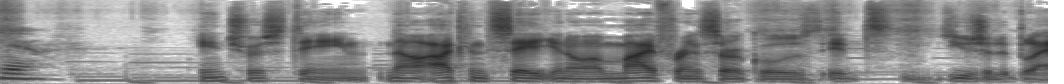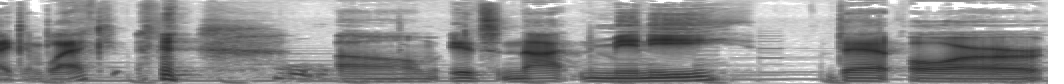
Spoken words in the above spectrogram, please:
Yeah. Interesting. Now I can say, you know, in my friend circles, it's usually black and black. um, it's not many that are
